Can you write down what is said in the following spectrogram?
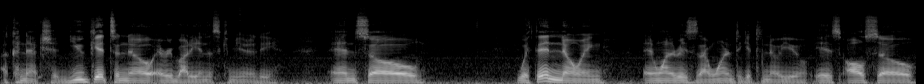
a connection. You get to know everybody in this community, and so within knowing, and one of the reasons I wanted to get to know you is also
